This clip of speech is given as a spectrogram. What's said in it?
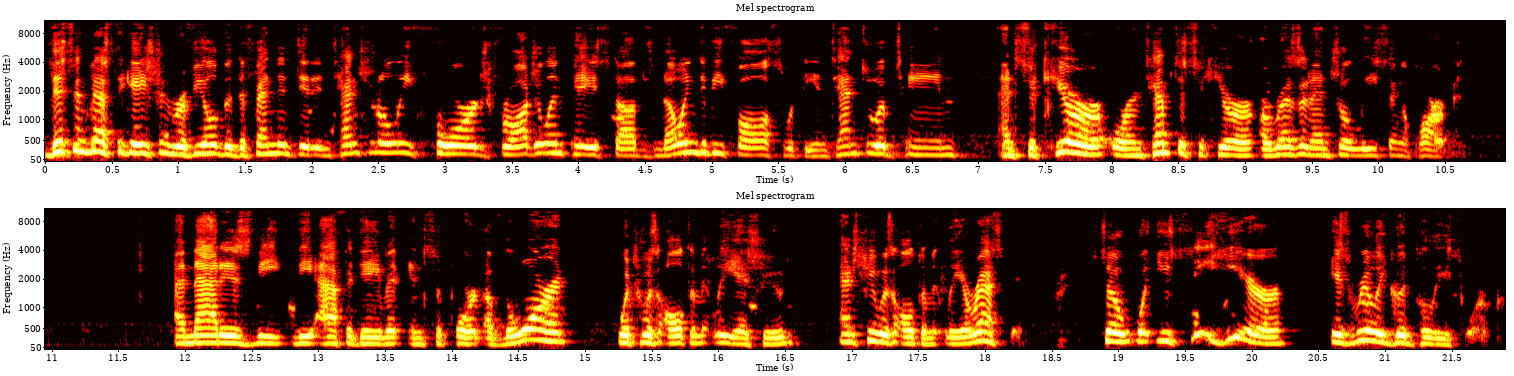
this investigation revealed the defendant did intentionally forge fraudulent pay stubs, knowing to be false, with the intent to obtain and secure or attempt to secure a residential leasing apartment. And that is the, the affidavit in support of the warrant, which was ultimately issued, and she was ultimately arrested. So, what you see here is really good police work.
